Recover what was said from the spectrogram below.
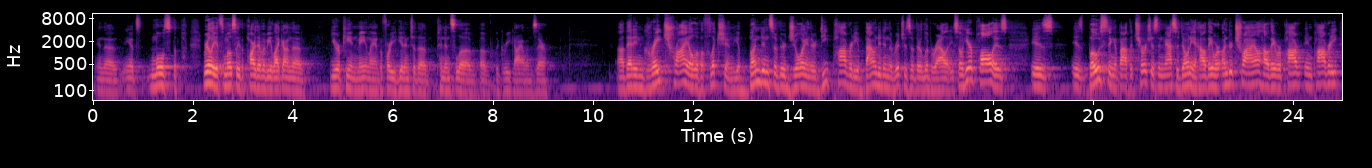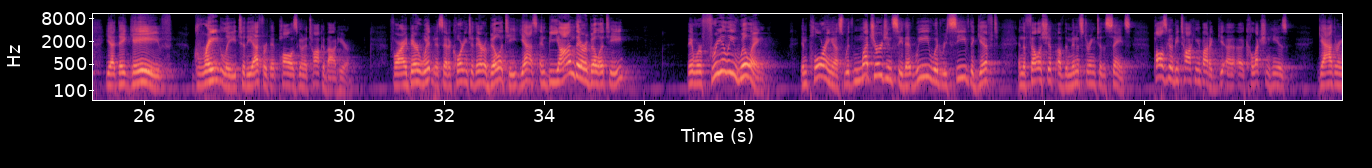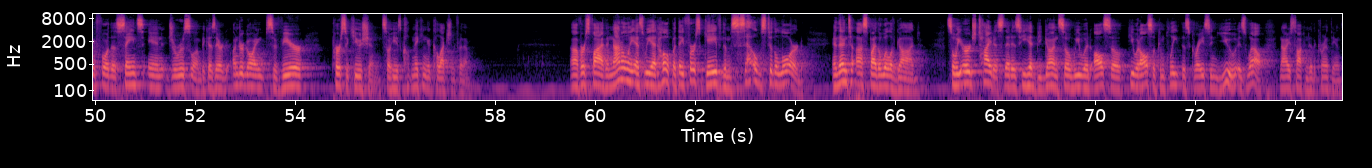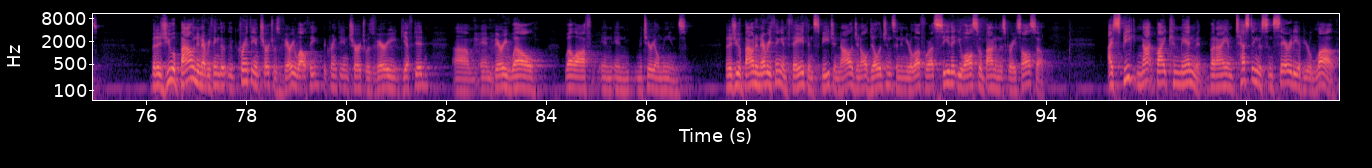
In the, you know, it's most the, really, it's mostly the part that would be like on the European mainland before you get into the peninsula of, of the Greek islands there. Uh, that in great trial of affliction, the abundance of their joy and their deep poverty abounded in the riches of their liberality. So here Paul is, is, is boasting about the churches in Macedonia, how they were under trial, how they were in poverty, yet they gave greatly to the effort that Paul is going to talk about here. For I bear witness that according to their ability, yes, and beyond their ability, they were freely willing, imploring us with much urgency that we would receive the gift and the fellowship of the ministering to the saints. Paul's going to be talking about a, a collection he is gathering for the saints in Jerusalem because they're undergoing severe persecution. So he's making a collection for them. Uh, verse 5 And not only as we had hoped, but they first gave themselves to the Lord, and then to us by the will of God. So we urged Titus that as he had begun, so we would also he would also complete this grace in you as well. Now he's talking to the Corinthians. But as you abound in everything, the, the Corinthian church was very wealthy. The Corinthian church was very gifted um, and very well, well off in, in material means. But as you abound in everything, in faith, in speech, in knowledge, in all diligence, and in your love for us, see that you also abound in this grace also. I speak not by commandment, but I am testing the sincerity of your love.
